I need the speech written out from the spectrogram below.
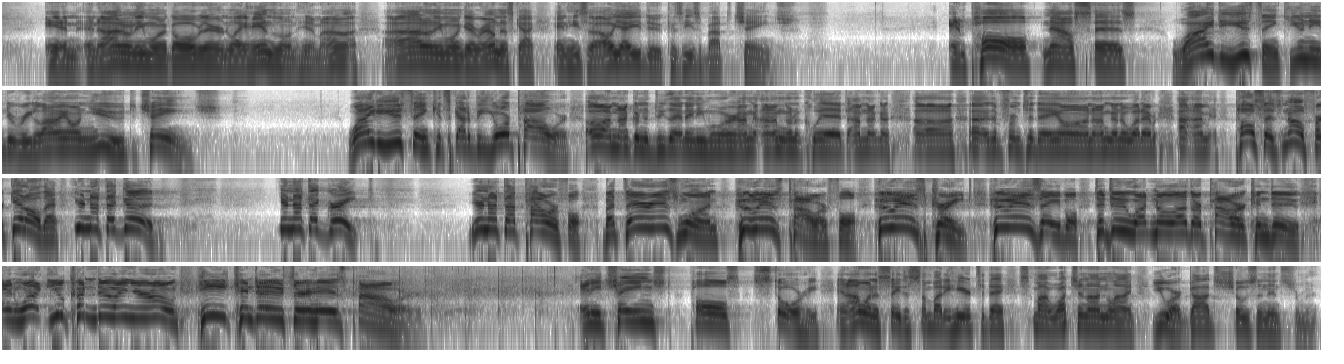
and, and I don't even want to go over there and lay hands on him. I don't, I don't even want to get around this guy. And he said, Oh, yeah, you do, because he's about to change. And Paul now says, Why do you think you need to rely on you to change? Why do you think it's got to be your power? Oh, I'm not going to do that anymore. I'm, I'm going to quit. I'm not going to, uh, uh, from today on, I'm going to whatever. I, Paul says, no, forget all that. You're not that good. You're not that great. You're not that powerful, but there is one who is powerful, who is great, who is able to do what no other power can do. And what you couldn't do in your own, he can do through his power. And he changed Paul's story. And I want to say to somebody here today, somebody watching online, you are God's chosen instrument.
